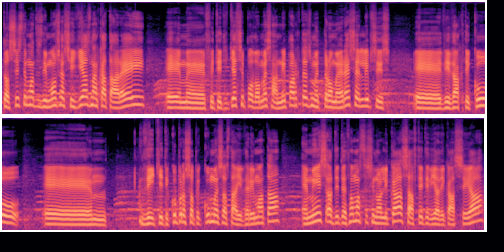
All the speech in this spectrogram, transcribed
το σύστημα της δημόσιας υγείας να καταραίει ε, με φοιτητικές υποδομές ανύπαρκτες, με τρομερές ελλείψεις ε, διδακτικού ε, διοικητικού προσωπικού μέσα στα ιδρύματα. Εμείς αντιτεθόμαστε συνολικά σε αυτή τη διαδικασία.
